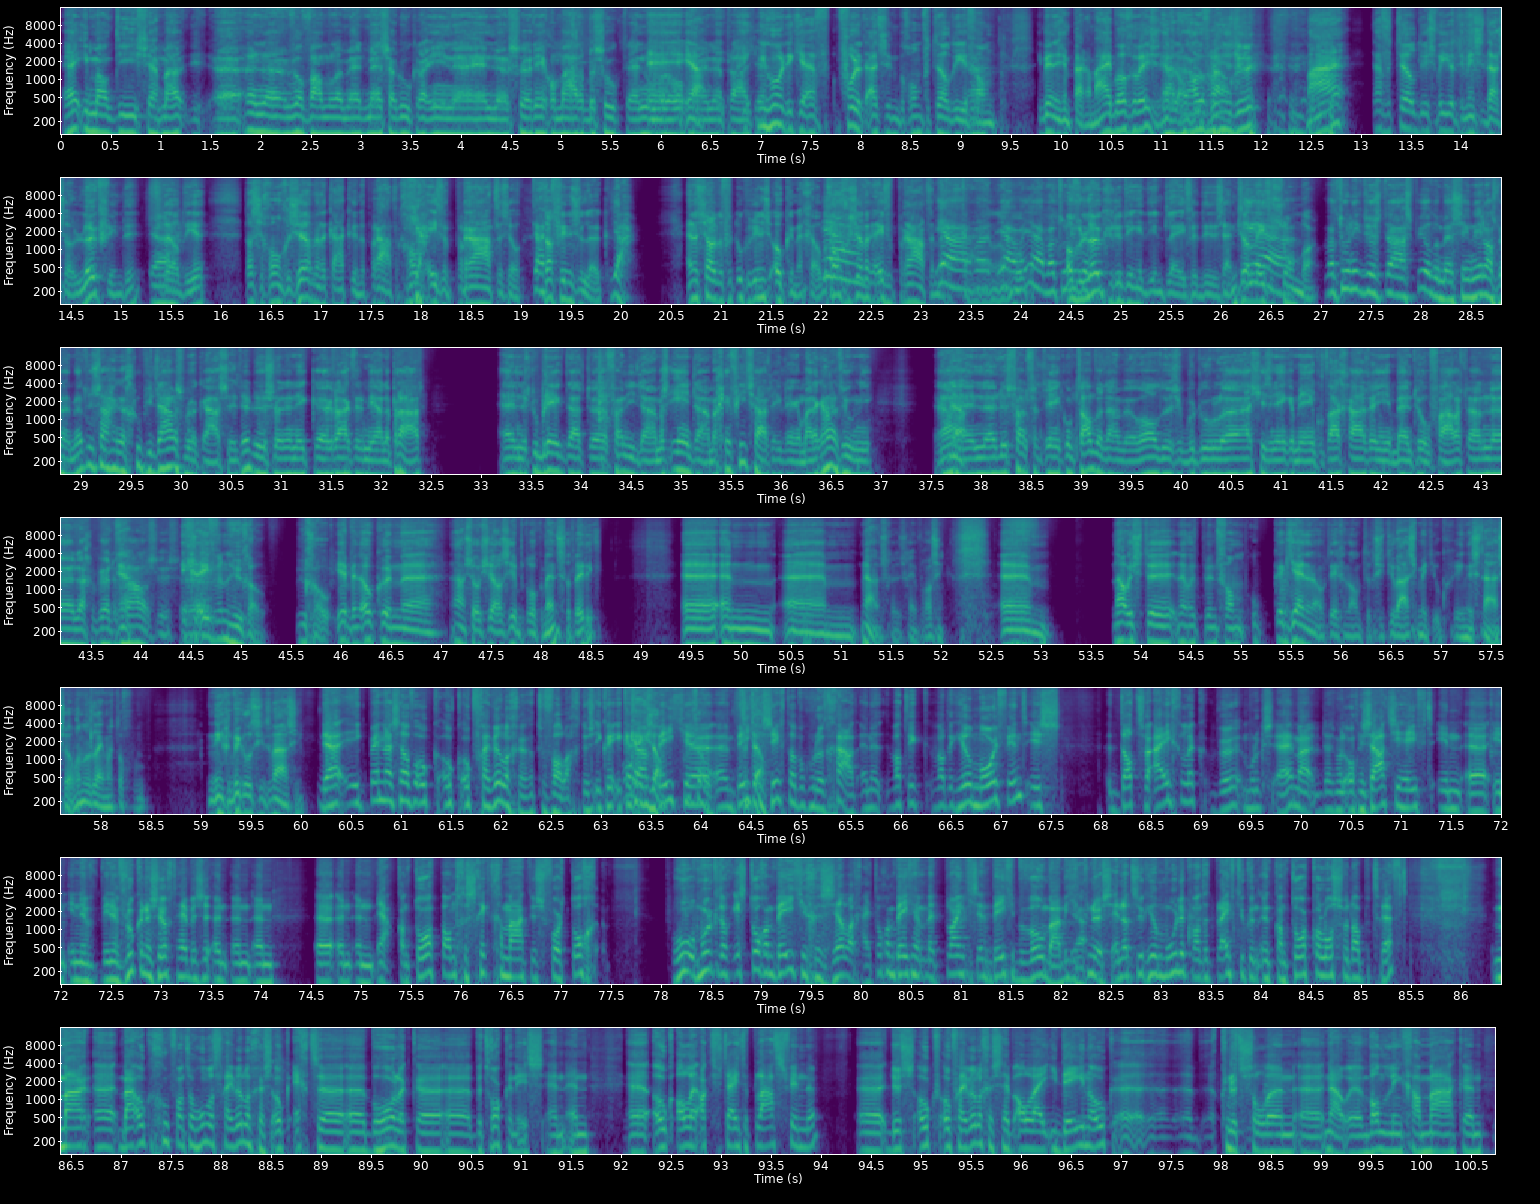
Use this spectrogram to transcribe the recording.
Iemand die zeg maar die, een, eh, wil wandelen met mensen uit Oekraïne en eh, ze regelmatig bezoekt en noem maar op en een praatje. Nu hoorde ik je, voordat de uitzending begon, vertelde je van... Ik ben dus in Paramaribo geweest, Ja, heel dat andere ander vrienden natuurlijk. Maar daar vertelde dus, weet je wat de mensen daar zo leuk vinden? Ja. Vertelde je, dat ze gewoon gezellig met elkaar kunnen praten. Gewoon Ja. even praten zo. Dat- Dat, vinden ze leuk. Ja, En dat zou dat voor de Oekraïners ook kunnen gelden. Ja. Gewoon gezellig even praten met Ja, elkaar. maar- ja, maar- ja, maar toen Over ik- leukere dingen die in het leven die er zijn. Niet alleen even somber. Want toen ik dus daar speelde met Zing Nederlands met me, toen zag ik een groepje dames bij elkaar zitten. Dus en ik eh, raakte ermee aan de praat. En toen bleek dat eh, van die dames één dame geen fiets had. Ik denk, maar dat kan natuurlijk niet. Ja, Ja. En eh, dus van, het een komt het ander dan wel. Dus ik bedoel, als je er in één keer mee in contact gaat en je bent hulpvaardig, dan, dan gebeurt er Ja. van alles. Dus, Ik even een Hugo. Hugo, jij bent ook een nou, sociaal zeer betrokken mens, dat weet ik. Eh, en, ehm, nou, dat is, dat is geen verrassing. Ehm, nou is de, nou het punt van, hoe kijk jij dan ook tegen de situatie met die Oekraïners daar zo? Want dat lijkt me toch een ingewikkelde situatie. Ja, ik ben daar zelf ook, ook, ook vrijwilliger toevallig. Dus ik, weet- ik heb Kijk daar een dan. beetje, Vertel. een beetje Vertel. zicht op hoe dat gaat. En het- wat, ik, wat ik heel mooi vind is dat we eigenlijk, we, moet ik zeggen, maar dat de organisatie heeft in, eh, in, in, een, in een vloek en een zucht hebben ze een, een, een, eh, een, een ja, kantoorpand geschikt gemaakt. Dus voor toch, hoe moeilijk het ook is, toch een beetje gezelligheid. Toch een beetje met plantjes en een beetje bewoonbaar, een beetje Ja. knus. En dat is natuurlijk heel moeilijk, want het blijft natuurlijk een, een kantoorkolos wat dat betreft. Maar, eh, maar ook een groep van zo'n 100 vrijwilligers ook echt eh, eh, behoorlijk eh, eh, betrokken is. En, en ook allerlei activiteiten plaatsvinden. Dus ook, ook vrijwilligers hebben allerlei ideeën ook. knutselen, nou, een wandeling gaan maken.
